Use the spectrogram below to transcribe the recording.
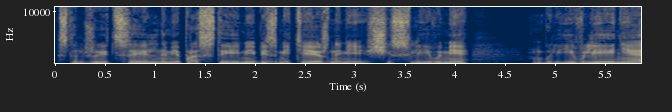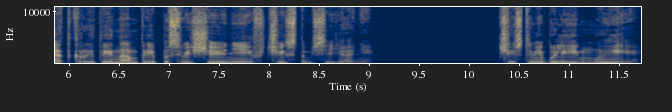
Столь же цельными, простыми, безмятежными, счастливыми были явления, открытые нам при посвящении в чистом сиянии. Чистыми были и мы,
